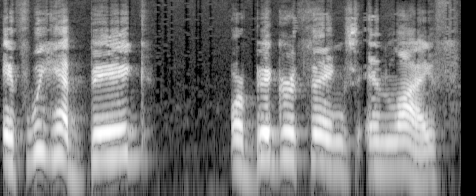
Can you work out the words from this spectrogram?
if we have big or bigger things in life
